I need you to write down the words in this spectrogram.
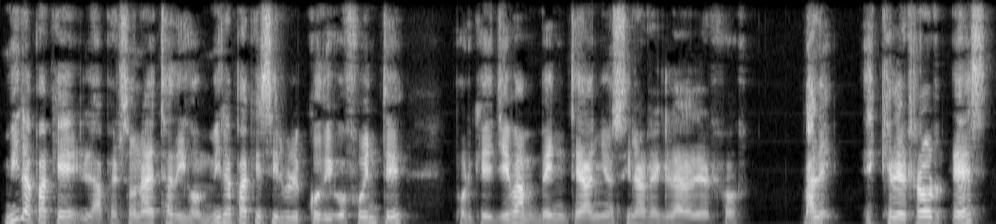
mira para qué, la persona esta dijo, mira para qué sirve el código fuente, porque llevan 20 años sin arreglar el error. Vale, es que el error es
